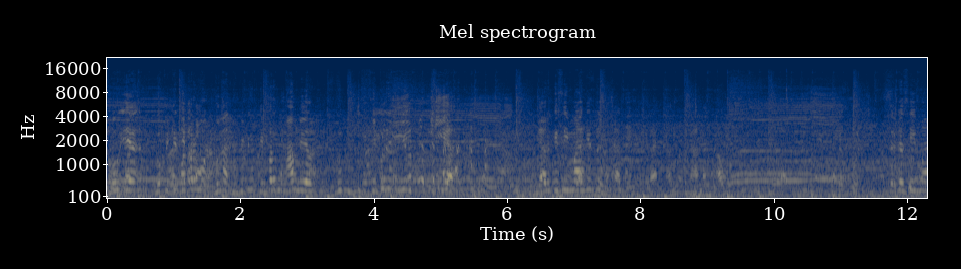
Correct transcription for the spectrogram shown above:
Bu, iya, gue pikir kiper mau, enggak, gue pikir kiper mau ngambil. Kipernya diem. Iya. terkesima gitu terkesima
